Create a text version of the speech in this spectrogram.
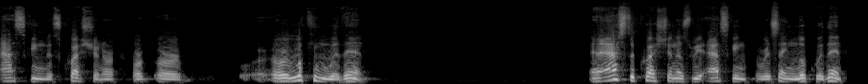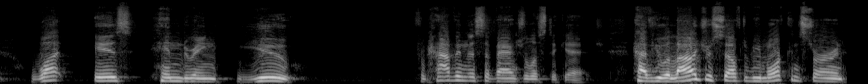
asking this question or, or, or, or looking within. And ask the question as we're asking, or we're saying, look within. What is hindering you from having this evangelistic edge? Have you allowed yourself to be more concerned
